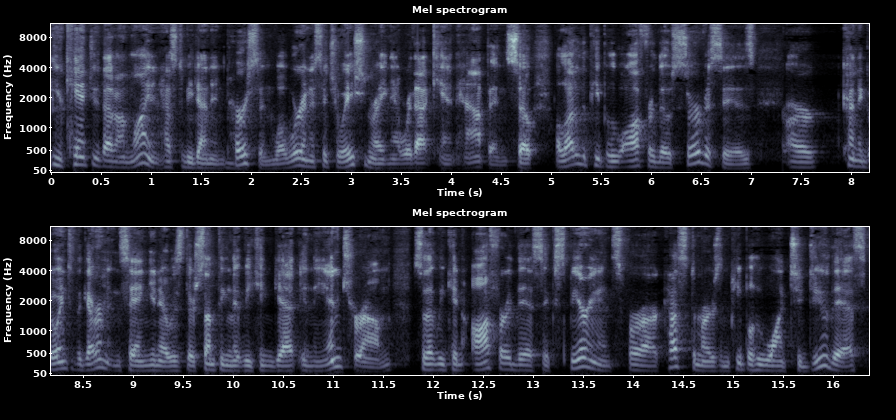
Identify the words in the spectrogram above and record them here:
you can't do that online. It has to be done in person. Well, we're in a situation right now where that can't happen. So a lot of the people who offer those services are kind of going to the government and saying, you know, is there something that we can get in the interim so that we can offer this experience for our customers and people who want to do this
